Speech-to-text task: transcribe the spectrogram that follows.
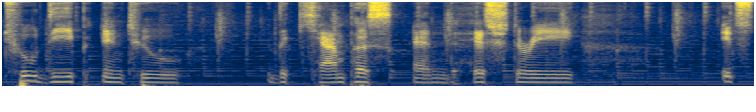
too deep into the campus and history. It's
